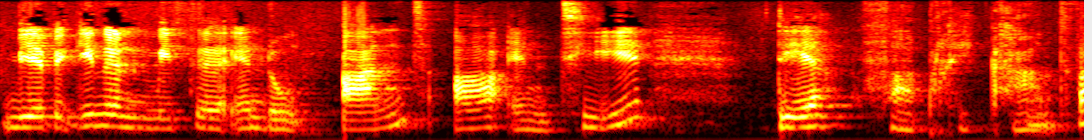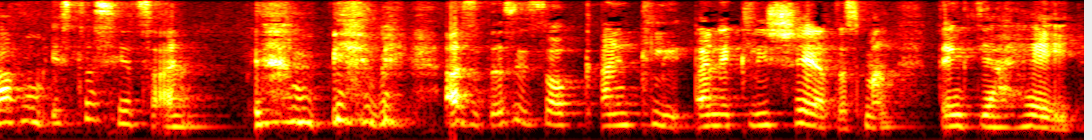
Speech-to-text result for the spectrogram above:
Wir beginnen mit der Endung ant, A-N-T, der Fabrikant. Warum ist das jetzt ein, also das ist so ein, eine Klischee, dass man denkt, ja hey,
